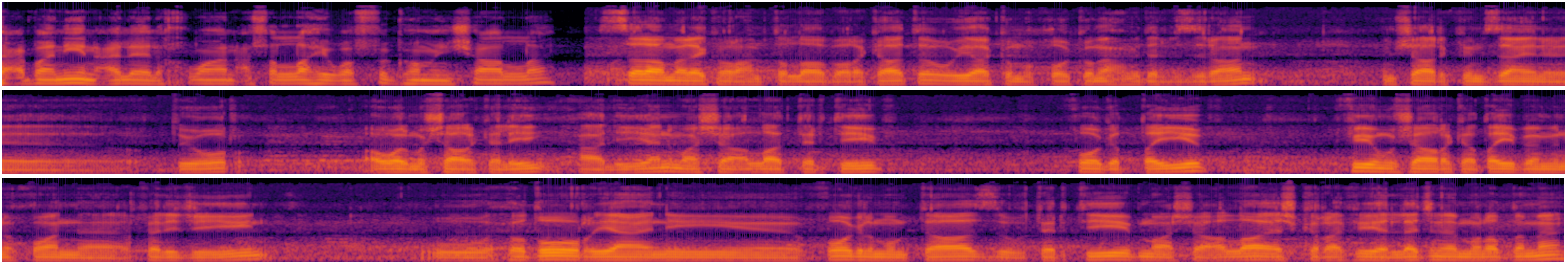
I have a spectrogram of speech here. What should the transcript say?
تعبانين عليه الإخوان عسى الله يوفقهم إن شاء الله. السلام عليكم ورحمة الله وبركاته. وياكم أخوكم أحمد الفزران مشارك في مزاين الطيور أول مشاركة لي حاليا. ما شاء الله الترتيب فوق الطيب. في مشاركة طيبة من أخواننا الخليجيين وحضور يعني فوق الممتاز وترتيب ما شاء الله. أشكر فيه اللجنة المنظمة.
